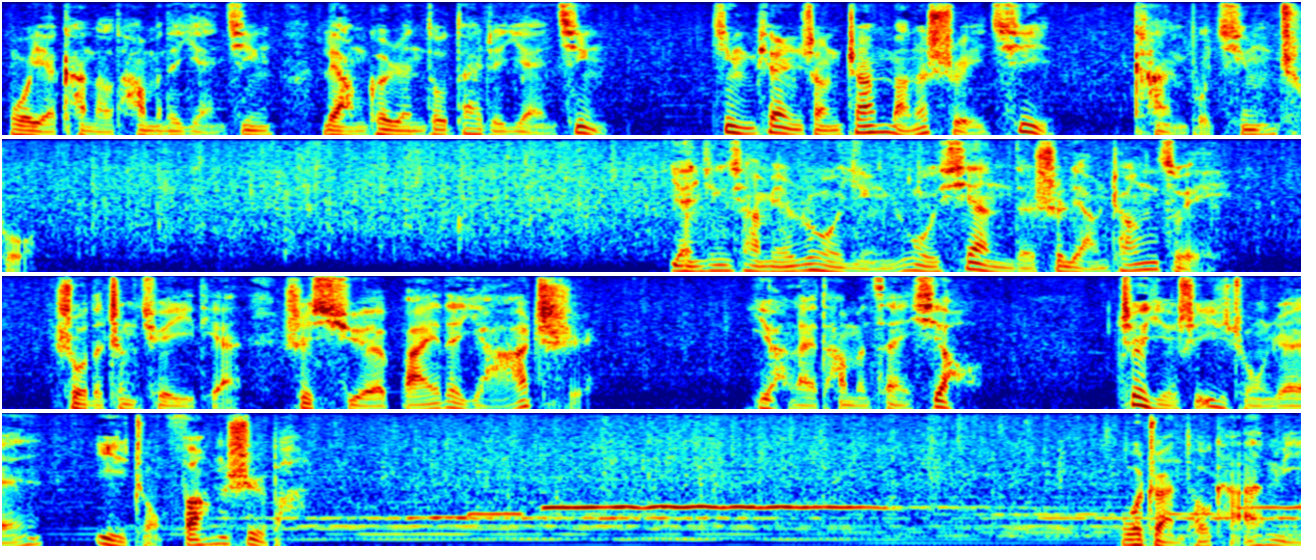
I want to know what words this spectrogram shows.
我也看到他们的眼睛，两个人都戴着眼镜，镜片上沾满了水汽，看不清楚。眼睛下面若隐若现的是两张嘴，说的正确一点是雪白的牙齿。原来他们在笑，这也是一种人，一种方式吧。我转头看安明，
